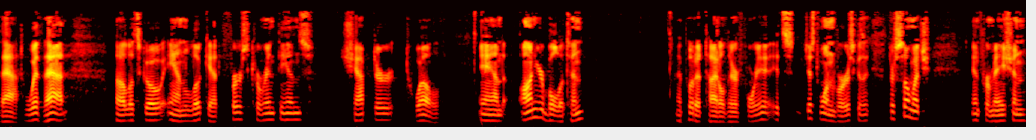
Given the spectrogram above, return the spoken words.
that. With that, uh, let's go and look at 1 Corinthians chapter 12. And on your bulletin, I put a title there for you. It's just one verse because there's so much information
